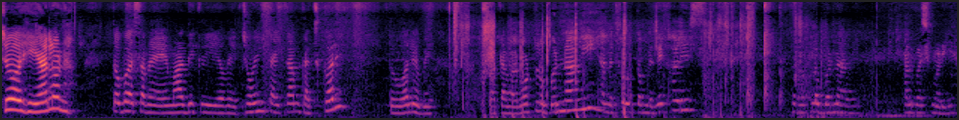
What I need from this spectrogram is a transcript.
જો હાલો ને. તો બસ અમે મા દીકરી હવે જોઈ કાંઈ કામકાજ કરી. તો હલ્યો બે પાટામાં રોટલો બનાવી અને થોડું તમને દેખાડીશ. રોટલો બનાવી. હાલ પછી મળીએ.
